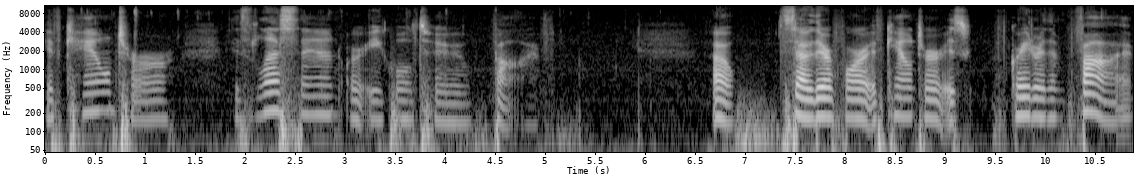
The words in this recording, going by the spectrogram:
if counter is less than or equal to 5. Oh, so therefore, if counter is greater than 5,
